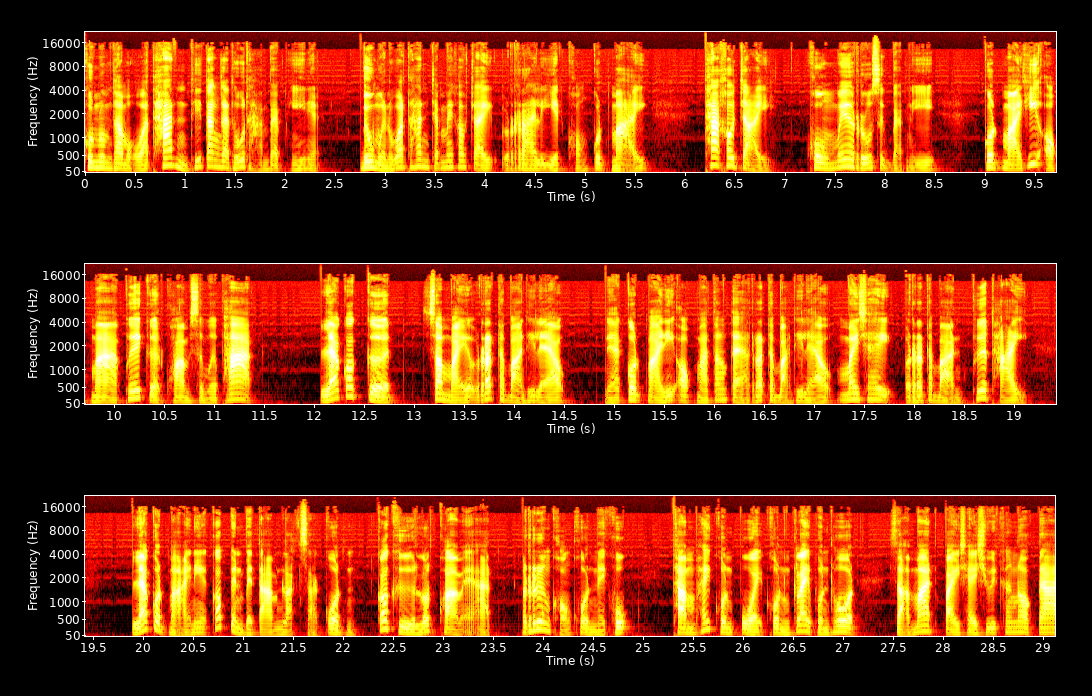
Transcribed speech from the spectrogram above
คุณภูมิธรรมบอกว่าท่านที่ตั้งกระทู้ถามแบบนี้เนี่ยดูเหมือนว่าท่านจะไม่เข้าใจรายละเอียดของกฎหมาย ถ้าเข้าใจคงไม่รู้สึกแบบนี้ กฎหมายที่ออกมาเพื่อให้เกิดความเสมอภาค แล้วก็เกิดสมัยรัฐบาลที่แล้ว นี่ยกฎหมายนี้ออกมาตั้งแต่รัฐบาลที่แล้วไม่ใช่รัฐบาลเพื่อไทย แล้วกฎหมายเนี่ยก็เป็นไปตามหลักสากลก็คือลดความแออัดเรื่องของคนในคุกทำให้คนป่วยคนใกล้พ้นโทษ สามารถไปใช้ชีวิตข้างนอกได้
